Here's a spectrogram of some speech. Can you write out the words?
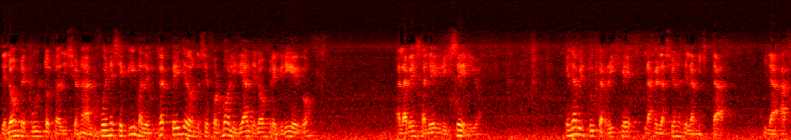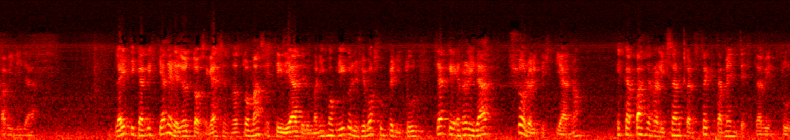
del hombre culto tradicional. Fue en ese clima de ultrapelia donde se formó el ideal del hombre griego, a la vez alegre y serio, es la virtud que rige las relaciones de la amistad y la afabilidad. La ética cristiana heredó entonces, gracias a Santo Tomás, este ideal del humanismo griego y lo llevó a su plenitud, ya que en realidad solo el cristiano es capaz de realizar perfectamente esta virtud.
